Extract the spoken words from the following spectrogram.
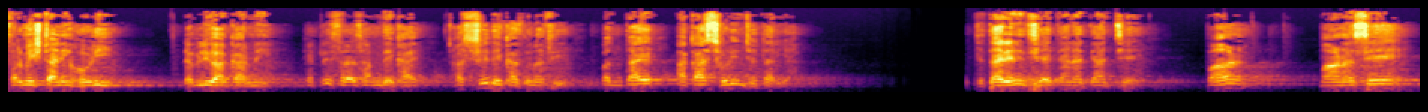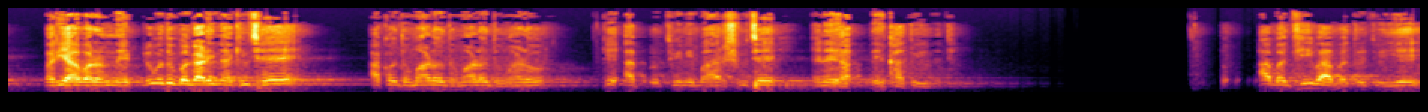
શર્મિષ્ઠાની હોળી, ડબલ્યુ આકારની, કેટલી સરસ આમ દેખાય. કશું દેખાતું નથી. બધાએ આકાશ છોડીને જતા રહ્યા. જતા રહ્યા છે ત્યાંના ત્યાં જ છે. પણ માણસે પર્યાવરણને એટલું બધું બગાડી નાખ્યું છે. આખો ધુમાડો ધુમાડો ધુમાડો કે આ પૃથ્વીની બહાર શું છે એને દેખાતું નથી. આ બધી બાબતો જોઈએ.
